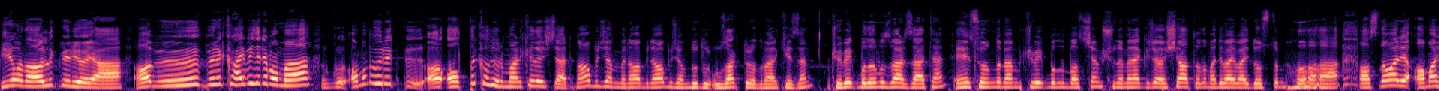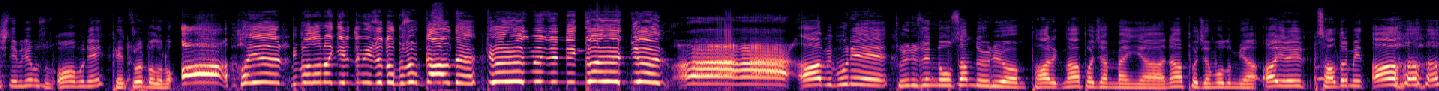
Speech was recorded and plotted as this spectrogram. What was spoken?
Biri bana ağırlık veriyor ya. Abi öf, böyle kaybederim ama. Ama böyle e, altta kalıyorum arkadaşlar. Ne yapacağım ben abi ne yapacağım? Dur dur uzak duralım herkesten. Köpek balığımız var zaten. En sonunda ben bu köpek balığını basacağım. Şuna merak aşağı atalım. Hadi bay bay dostum. Aslında var ya amaç ne biliyor musunuz? Aa bu ne? Petrol balonu. Aa hayır. Bir balona girdim %9'um kaldı. Görüyoruz musun? Dikkat edin. Aa, abi bu ne? Suyun üzerinde olsam da ölüyorum. Tarık ne yapacağım ben ya? Ne yapacağım oğlum ya? Hayır hayır saldırmayın. Aa,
